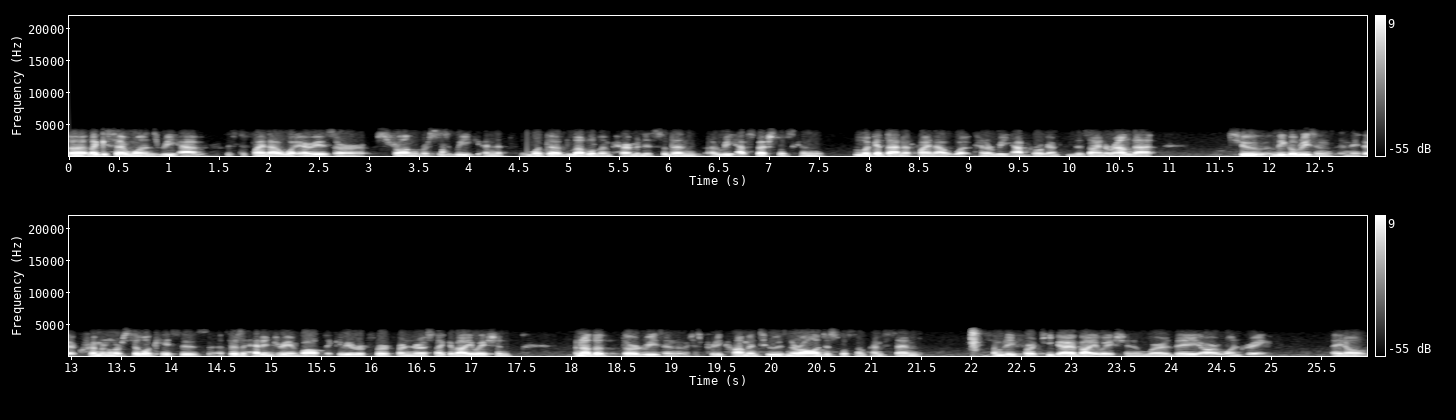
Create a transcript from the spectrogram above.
uh, like you said, one is rehab, is to find out what areas are strong versus weak, and what the level of impairment is. So then a rehab specialist can look at that and find out what kind of rehab program to design around that. Two, legal reasons, in either criminal or civil cases. If there's a head injury involved, they can be referred for a neuropsych evaluation. Another third reason, which is pretty common too, is neurologists will sometimes send somebody for a TBI evaluation where they are wondering, you know,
